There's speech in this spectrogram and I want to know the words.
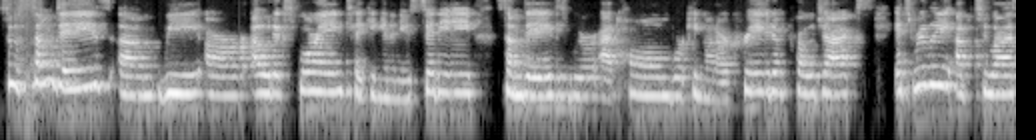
So some days um, we are out exploring, taking in a new city. Some days we're at home working on our creative projects. It's really up to us.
